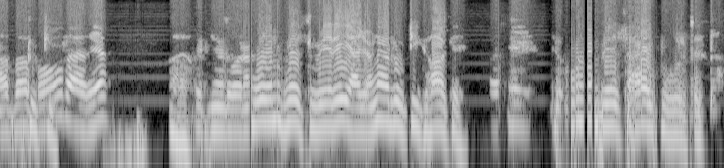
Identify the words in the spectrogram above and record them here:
ਆਬਾ ਬਹੁਤ ਆ ਗਿਆ। ਹਾਂ। ਕਿੰਨੀਆਂ ਦੁਆਰਾ ਉਹਨ ਫਿਰ ਸਵੇਰੇ ਆ ਜਾਣਾ ਰੋਟੀ ਖਾ ਕੇ। ਤੇ ਉਹਨੇ ਮੇਰੇ ਸਾਰਾ ਪੂਰ ਦਿੱਤਾ।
